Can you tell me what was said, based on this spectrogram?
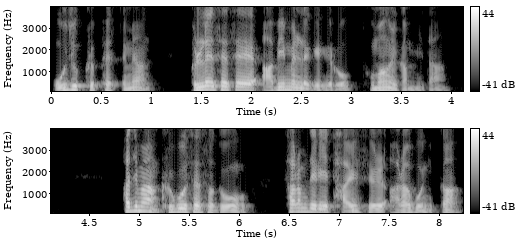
오죽 급했으면 블레셋의 아비멜렉에게로 도망을 갑니다. 하지만 그곳에서도 사람들이 다윗을 알아보니까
